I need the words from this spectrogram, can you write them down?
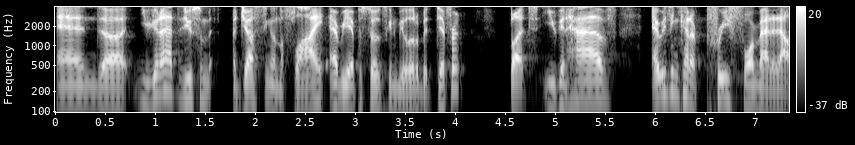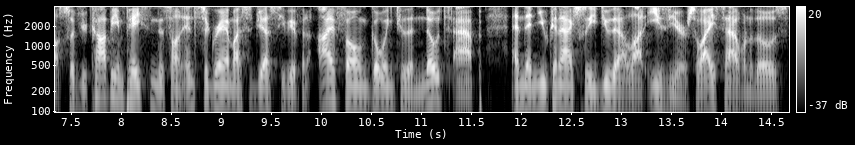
And uh, you're going to have to do some adjusting on the fly. Every episode is going to be a little bit different, but you can have everything kind of pre-formatted out. So if you're copy and pasting this on Instagram, I suggest if you have an iPhone, going to the Notes app, and then you can actually do that a lot easier. So I used to have one of those.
